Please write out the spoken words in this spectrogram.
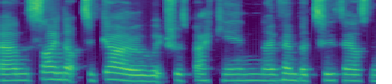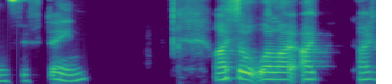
um, signed up to go which was back in november 2015 i thought well i i, I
